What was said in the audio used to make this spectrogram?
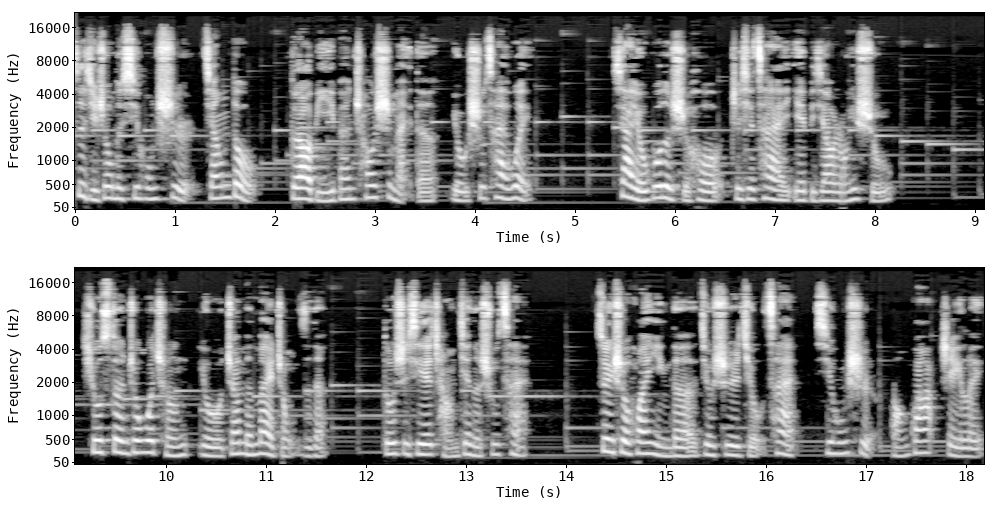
自己种的西红柿、豇豆都要比一般超市买的有蔬菜味，下油锅的时候这些菜也比较容易熟。休斯顿中国城有专门卖种子的，都是些常见的蔬菜，最受欢迎的就是韭菜、西红柿、黄瓜这一类。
